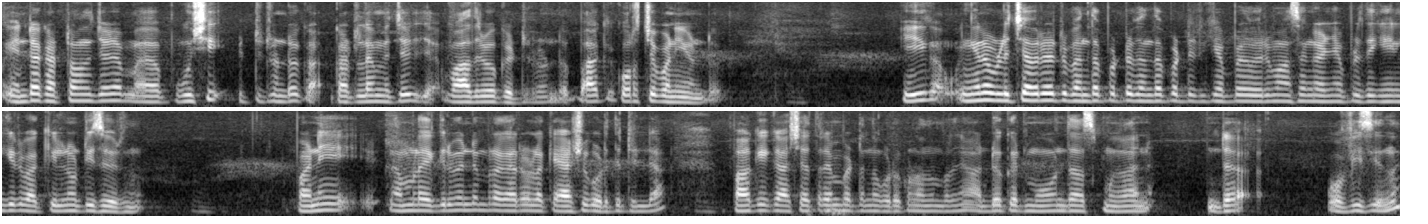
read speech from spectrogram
എന്റെ കട്ടമെന്ന് വെച്ചാൽ ആ, പൂശി ഇട്ടിട്ടുണ്ട് കട്ടലം വെച്ച് വാതിലൊക്കെ ഇട്ടിട്ടുണ്ട്. ബാക്കി കുറച്ച് പണിയുണ്ട്. ഈ ഇങ്ങനെ വിളിച്ച് അവരായിട്ട് ബന്ധപ്പെട്ട് ബന്ധപ്പെട്ടിരിക്കുമ്പോൾ ഒരു മാസം കഴിഞ്ഞപ്പോഴത്തേക്ക് എനിക്കൊരു വക്കീൽ നോട്ടീസ് വരുന്നു. പണി നമ്മൾ എഗ്രിമെന്റും പ്രകാരമുള്ള ക്യാഷ് കൊടുത്തിട്ടില്ല. ബാക്കി കാശ് എത്രയും പെട്ടെന്ന് കൊടുക്കണമെന്ന് പറഞ്ഞു അഡ്വക്കേറ്റ് മോഹൻദാസ് മുഖാന്റെ ഓഫീസിൽ നിന്ന്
